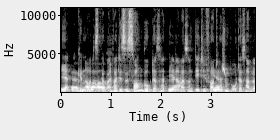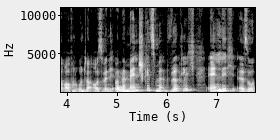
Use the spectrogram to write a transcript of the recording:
Ja, ähm, genau. Das gab einfach dieses Songbook, das hatten wir damals so ein DTV-Taschenbuch, das haben wir rauf und runter auswendig. Aber ja. bei Mensch geht's mir wirklich ähnlich. Also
